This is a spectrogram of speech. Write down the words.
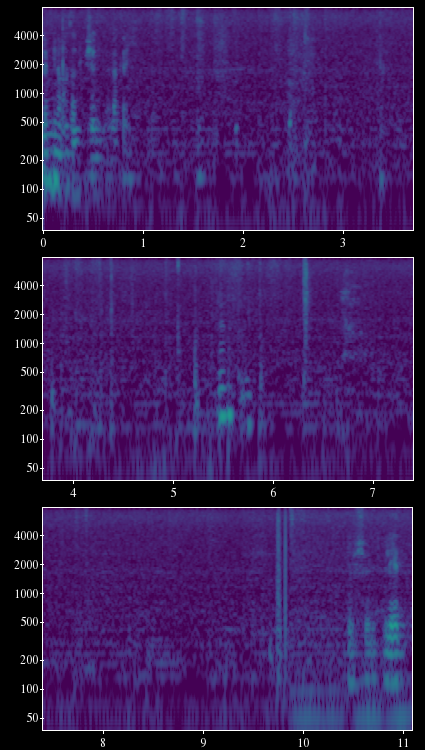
Alam niyo na kung saan lotion nilalagay. Lotion ulit.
